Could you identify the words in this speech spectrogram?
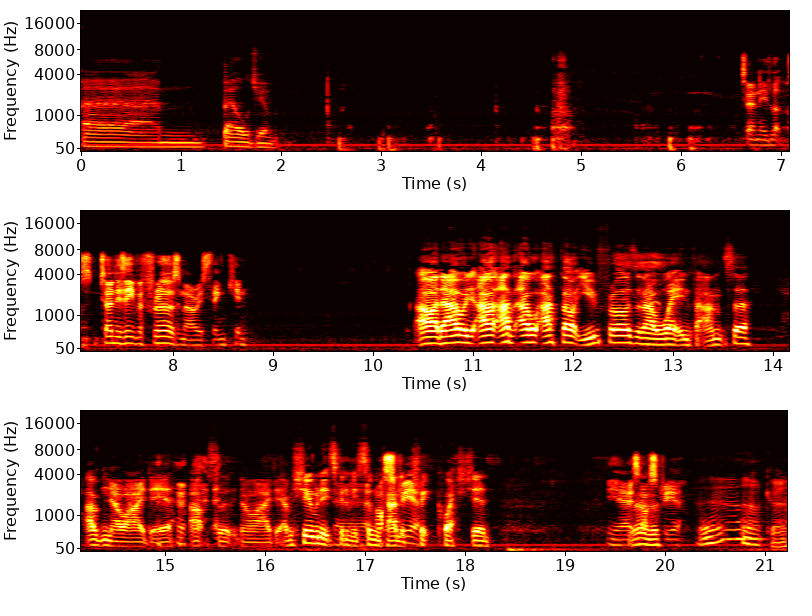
um, Belgium. Tony looks. Tony's either frozen or he's thinking. Oh no, I, I, I, I thought you froze and I was waiting for answer. I have no idea. Absolutely no idea. I'm assuming it's going to be Uh, some kind of trick question. Yeah, it's No, no. Austria. Ah, okay.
